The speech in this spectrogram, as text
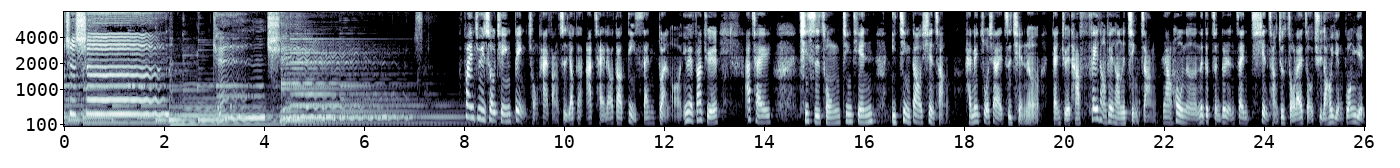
之伸，Can cheers。欢迎继续收听《病虫害防治》，要跟阿才聊到第三段哦，因为发觉阿才其实从今天一进到现场。还没坐下来之前呢，感觉他非常非常的紧张，然后呢，那个整个人在现场就走来走去，然后眼光也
